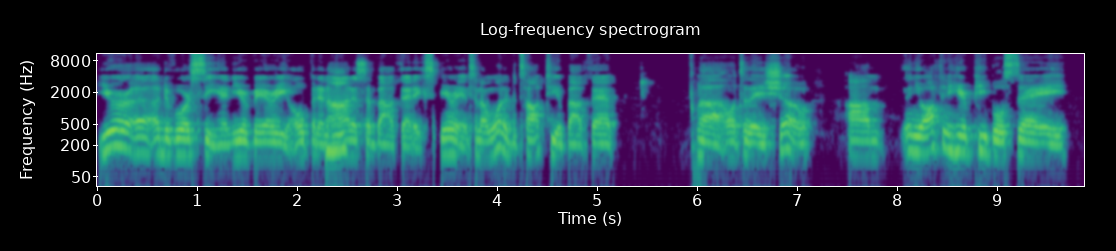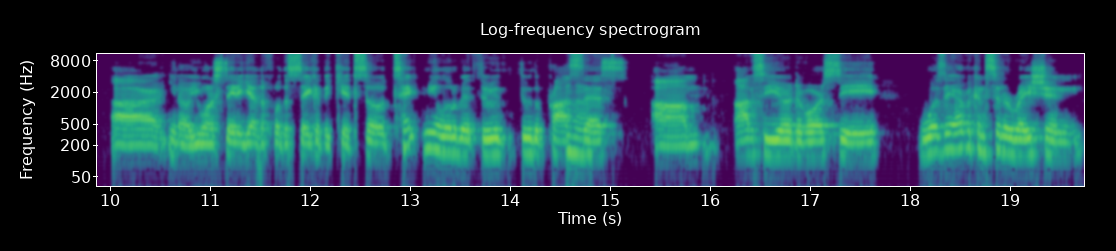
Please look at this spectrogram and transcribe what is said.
you're a, a divorcee, and you're very open and mm-hmm. honest about that experience. And I wanted to talk to you about that uh, on today's show. Um, and you often hear people say, uh, you know, you want to stay together for the sake of the kids. So take me a little bit through through the process. Mm-hmm. Um, obviously, you're a divorcee. Was there ever consideration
